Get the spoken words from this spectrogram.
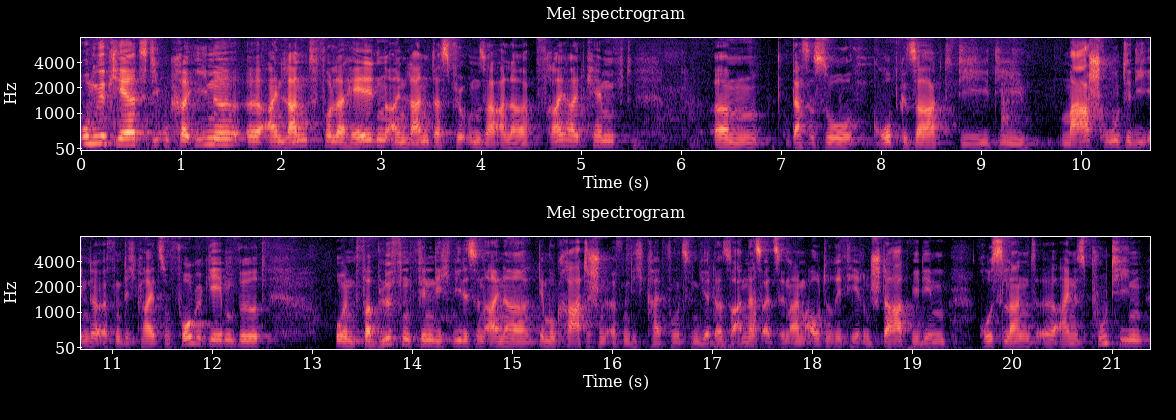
Umgekehrt die Ukraine, äh, ein Land voller Helden, ein Land, das für unser aller Freiheit kämpft. Ähm, das ist so grob gesagt die, die Marschroute, die in der Öffentlichkeit so vorgegeben wird. Und verblüffend finde ich, wie das in einer demokratischen Öffentlichkeit funktioniert. Also anders als in einem autoritären Staat wie dem Russland äh, eines Putin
